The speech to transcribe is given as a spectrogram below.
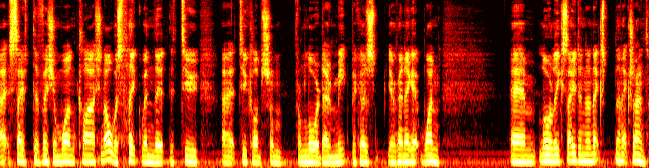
uh, South Division One clash. And I always like when the the two uh, two clubs from from lower down meet because you're going to get one um, lower league side in the next the next round.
